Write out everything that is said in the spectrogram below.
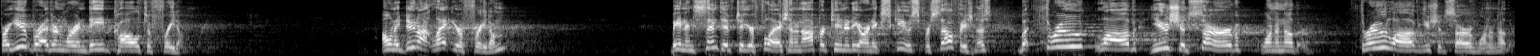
For you, brethren, were indeed called to freedom. Only do not let your freedom be an incentive to your flesh and an opportunity or an excuse for selfishness, but through love you should serve one another. Through love you should serve one another.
